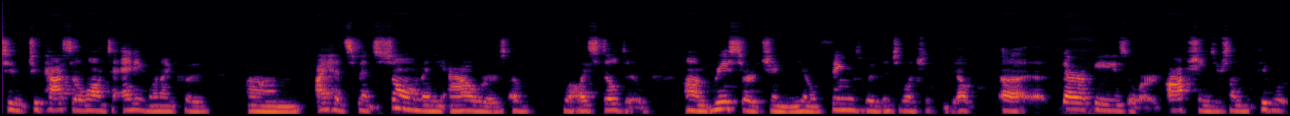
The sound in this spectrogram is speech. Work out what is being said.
to to pass it along to anyone I could. Um, I had spent so many hours of well, I still do um, researching, you know, things with intellectual uh, therapies or options or some people with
